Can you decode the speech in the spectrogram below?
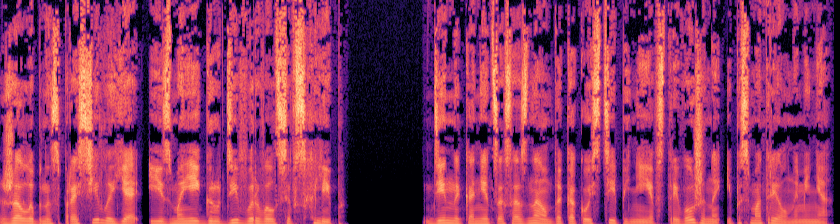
Жалобно спросила я, и из моей груди вырвался всхлип. Дин наконец осознал, до какой степени я встревожена, и посмотрел на меня.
